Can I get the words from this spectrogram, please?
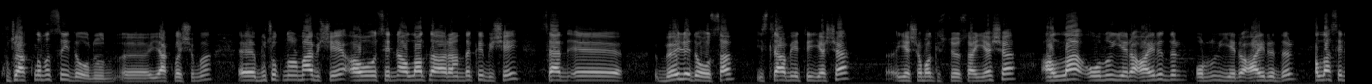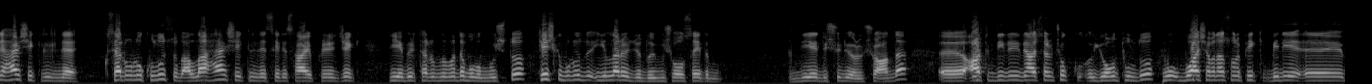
kucaklamasıydı onun e, yaklaşımı. E, bu çok normal bir şey. O senin Allah'la arandaki bir şey. Sen e, böyle de olsan İslamiyet'i yaşa, yaşamak istiyorsan yaşa. Allah onun yeri ayrıdır, onun yeri ayrıdır. Allah seni her şekilde sen onun kulusun. Allah her şekilde seni sahiplenecek diye bir tanımlamada bulunmuştu. Keşke bunu yıllar önce duymuş olsaydım diye düşünüyorum şu anda. Ee, artık dini inançlarım çok yoğuntuldu. Bu, bu aşamadan sonra pek beni e,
